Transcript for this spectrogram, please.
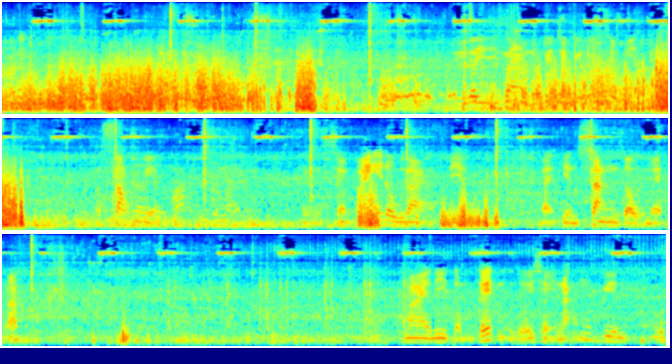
Đó đi. từ đây đi ra Hà Nội chắc phải đi xe buýt nó xong việc xem ra tiền lại tiền xăng dầu mệt lắm mai đi tổng kết dưới trời nắng viên Ui.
